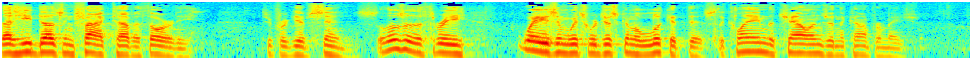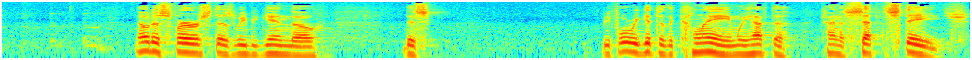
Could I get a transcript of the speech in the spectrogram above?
that he does, in fact, have authority to forgive sins. So, those are the three ways in which we're just going to look at this the claim, the challenge, and the confirmation. Notice first, as we begin, though, this before we get to the claim, we have to kind of set the stage.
